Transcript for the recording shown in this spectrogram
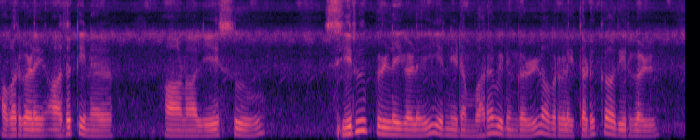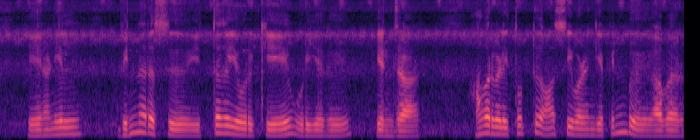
அவர்களை அதட்டினர். ஆனால் இயேசு சிறு பிள்ளைகளை என்னிடம் வரவிடுங்கள் அவர்களை தடுக்காதீர்கள். ஏனெனில் விண்ணரசு இத்தகையோருக்கே உரியது என்றார். அவர்களை தொட்டு ஆசி வழங்கிய பின்பு அவர்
